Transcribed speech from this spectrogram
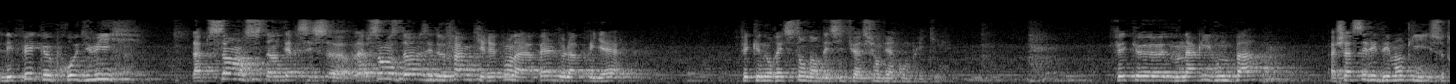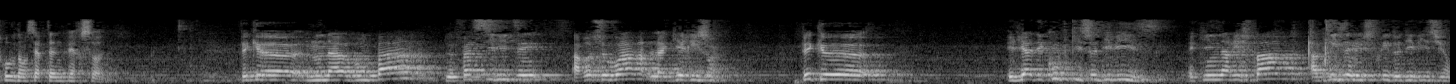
l'effet que produit l'absence d'intercesseurs, l'absence d'hommes et de femmes qui répondent à l'appel de la prière, fait que nous restons dans des situations bien compliquées. Fait que nous n'arrivons pas à chasser les démons qui se trouvent dans certaines personnes. Fait que nous n'avons pas de facilité à recevoir la guérison. Fait que il y a des couples qui se divisent et qui n'arrivent pas à briser l'esprit de division.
